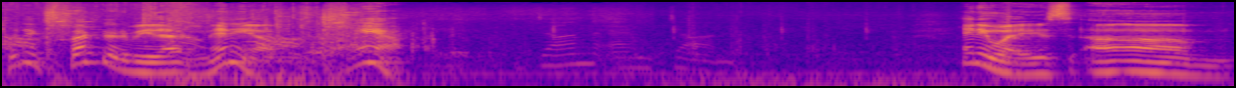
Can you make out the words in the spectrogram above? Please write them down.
Didn't expect there to be that many of them. Damn. Done and done. Anyways, um,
